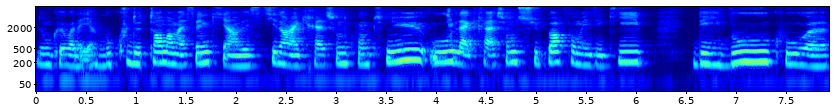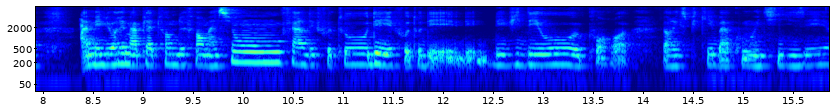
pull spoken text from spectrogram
donc euh, voilà, il y a beaucoup de temps dans ma semaine qui est investi dans la création de contenu ou la création de support pour mes équipes, des e-books ou euh, améliorer ma plateforme de formation, faire des photos, des photos, des, des, vidéos pour euh, leur expliquer bah, comment utiliser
